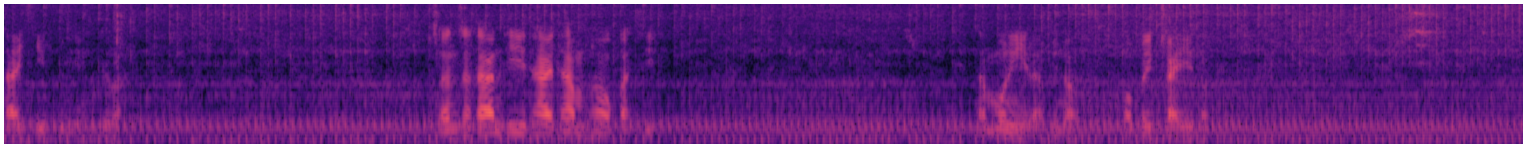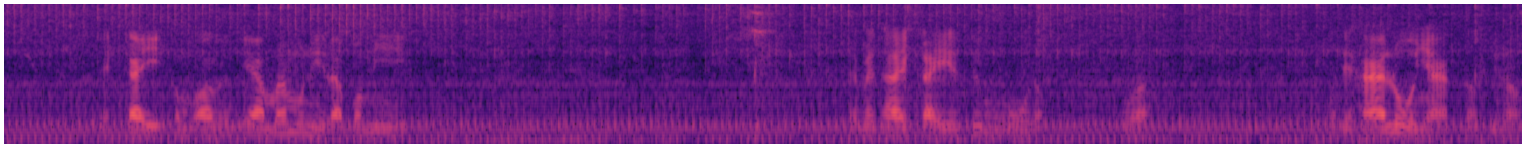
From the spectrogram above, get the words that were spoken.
ถ่ายคลิปนี่ดีว่าส่นสถานที่ถ่ายถ้ำเฮากะสิน้ำมูนี่แหละพี่น้องก็ไปไกลดอกไกลอ้อมๆแอมๆมันมูนี่แหละบ่มี แต่ไปถ่ายไกลคือหมูดอกเพราะว่าบ่ได้หาโล่ยากดอกพี่น้อง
